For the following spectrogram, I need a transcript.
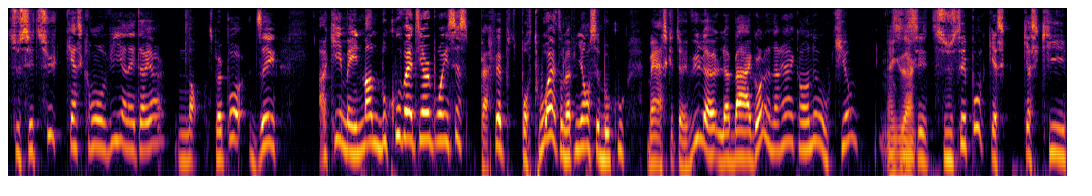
Tu sais-tu qu'est-ce qu'on vit à l'intérieur? Non. Tu peux pas dire, OK, mais il demande beaucoup 21.6. Parfait. Pour toi, ton opinion, c'est beaucoup. Mais est-ce que tu as vu le, le background en arrière qu'on a ou qui ont? Exact. Tu sais pas qu'est-ce qu'est-ce qui.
